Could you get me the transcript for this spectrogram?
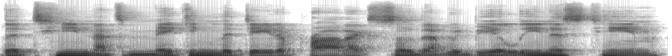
the team that's making the data products. So that would be Alina's team.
